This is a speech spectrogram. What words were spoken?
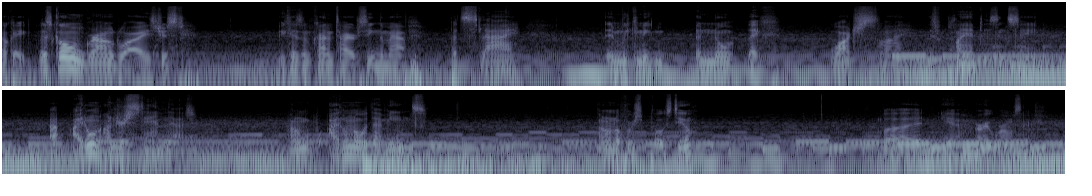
Okay, let's go on ground-wise, just because I'm kind of tired of seeing the map. But Sly, and we can, uh, like, watch Sly. This plant is insane. I, I don't understand that. I don't, I don't know what that means. I don't know if we're supposed to. But, yeah, alright, we're almost there.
